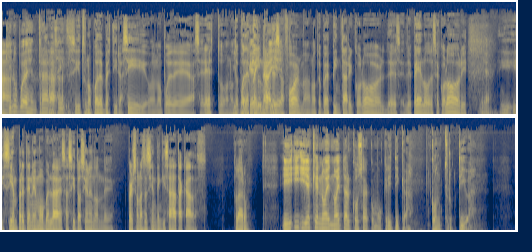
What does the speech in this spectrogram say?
Aquí Ah, no puedes entrar ah, así. sí, tú no puedes vestir así, o no puedes hacer esto, o no ¿Y te puedes peinar de esa esto? forma, no te puedes pintar el color de, ese- de pelo de ese color. Y, Yeah. y- y siempre tenemos, ¿verdad?, esas situaciones donde personas se sienten quizás atacadas. Claro. Y, y- y es que no hay, no hay tal cosa como crítica constructiva.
